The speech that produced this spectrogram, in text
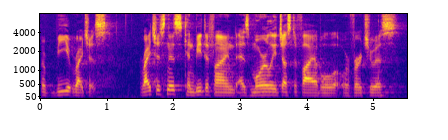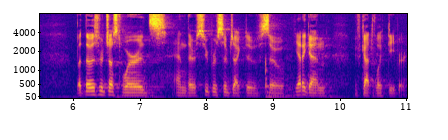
or be righteous. Righteousness can be defined as morally justifiable or virtuous, but those are just words and they're super subjective, so yet again, we've got to look deeper.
